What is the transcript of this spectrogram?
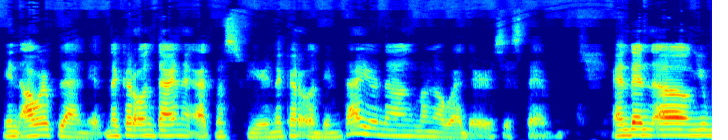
in our planet, nagkaroon tayo ng atmosphere, nagkaroon din tayo ng mga weather system. And then um, yung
